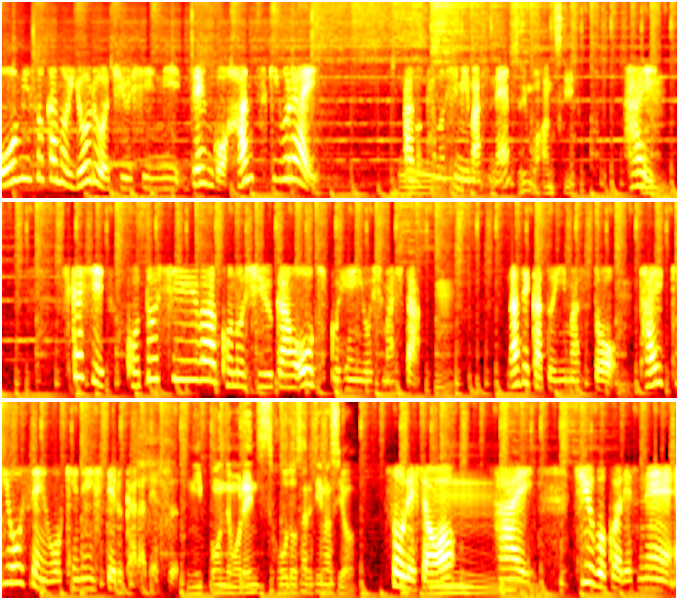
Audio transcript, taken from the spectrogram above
大晦日の夜を中心に前後半月ぐらいあの楽しみますね。前後半月。はい、うん、しかし今年はこの習慣を大きく変容しました。うん。なぜかと言いますと、大気汚染を懸念しているからです。日本でも連日報道されていますよ。そうでしょう。はい。中国はですね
